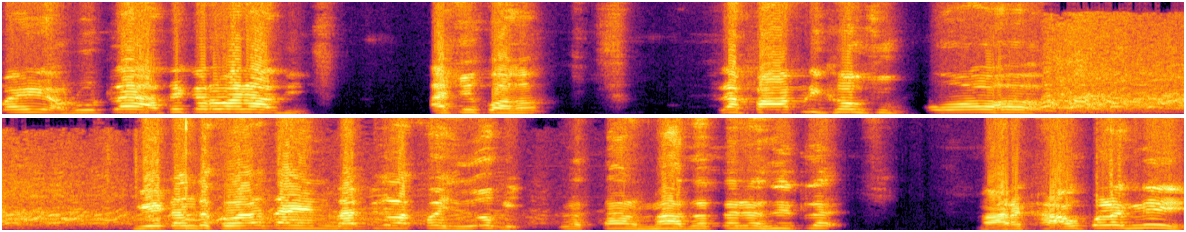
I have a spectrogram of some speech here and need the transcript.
પછી રોટલા હાથે કરવાના હતી આ શું કહો એટલે પાપડી ખાઉં છું. ઓહો. પેટન તો ખવાડતા બાપી ખાઈ દીધો કે. એટલે તારમાં જતા રહેશે એટલે મારે ખાવું પડે કે નહીં?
